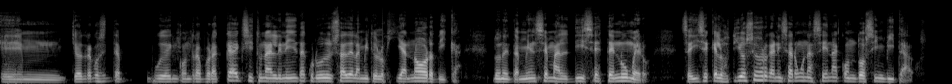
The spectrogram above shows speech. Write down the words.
Em, ¿Qué otra cosita pude encontrar por acá? Existe una leyenda curiosa de la mitología nórdica, donde también se maldice este número. Se dice que los dioses organizaron una cena con dos invitados.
